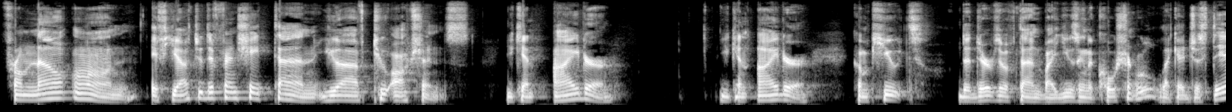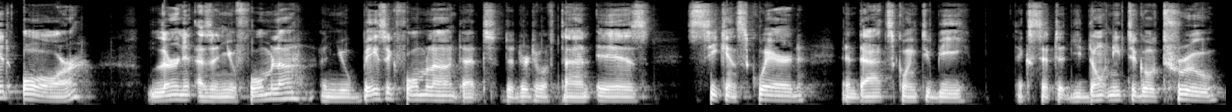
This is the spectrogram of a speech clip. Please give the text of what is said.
from now on, if you have to differentiate tan, you have two options. You can either you can either compute the derivative of tan by using the quotient rule, like I just did, or learn it as a new formula, a new basic formula that the derivative of tan is secant squared, and that's going to be accepted. You don't need to go through,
